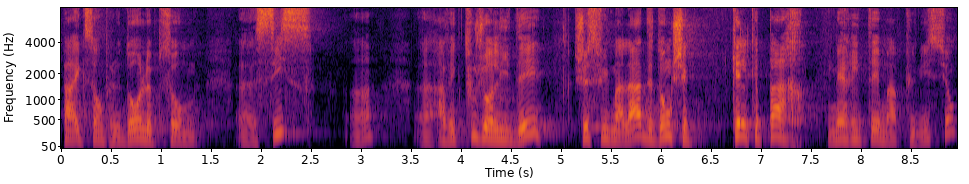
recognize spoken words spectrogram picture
par exemple dans le psaume 6, hein, avec toujours l'idée, je suis malade, donc j'ai quelque part mérité ma punition.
